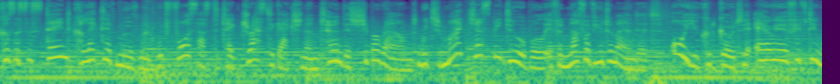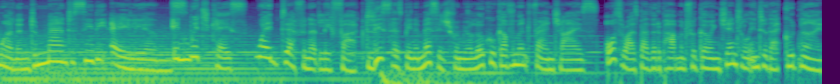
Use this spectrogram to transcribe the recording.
because a sustained collective movement would force us to take drastic action and turn this ship around, which might just be doable if enough of you demand it. Or you could go to Area 51 and demand to see the aliens, in which case, we're definitely fucked. This has been a message from your local government franchise, authorised by the Department for Going Gentle into that good night.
